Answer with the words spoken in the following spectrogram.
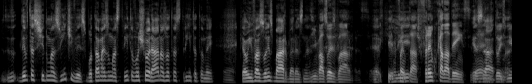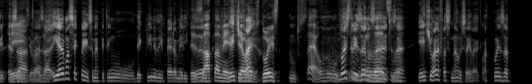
devo ter assistido umas 20 vezes. Se botar mais umas 30, eu vou chorar nas outras 30 também. É. Que é o Invasões Bárbaras, né? Invasões Bárbaras. É, que ele... fantástico. Franco-canadense, né? Exato. 2003, exato, eu exato. acho. E é uma sequência, né? Porque tem o declínio do Império Americano. Exatamente. E a gente é vai... uns dois... Uns, é, uns, dois, três anos antes, antes né? E a gente olha e fala assim, não, isso aí é aquela coisa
